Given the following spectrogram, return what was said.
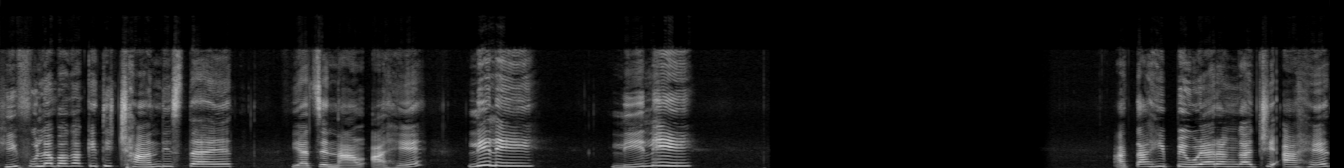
ही फुलं बघा किती छान दिसत आहेत याचे नाव आहे लिली. लिली. आता ही पिवळ्या रंगाची आहेत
